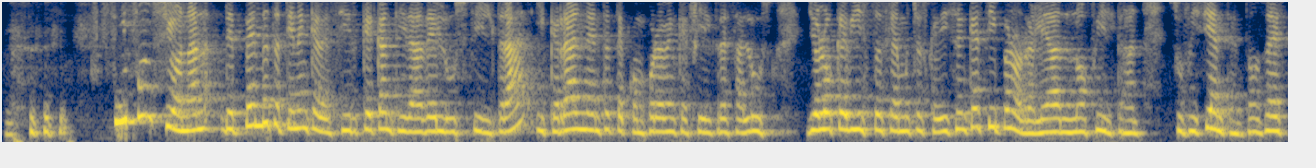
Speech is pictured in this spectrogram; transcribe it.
Sí funcionan, depende, te tienen que decir qué cantidad de luz filtra y que realmente te comprueben que filtra esa luz. Yo lo que he visto es que hay muchos que dicen que sí, pero en realidad no filtran suficiente. Entonces,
